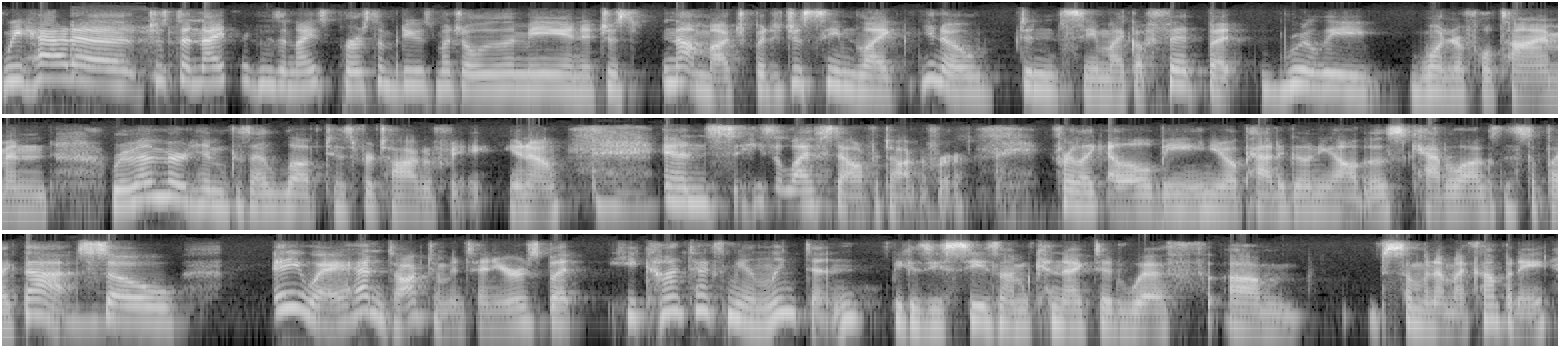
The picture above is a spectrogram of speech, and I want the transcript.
We had a just a nice he was a nice person but he was much older than me and it just not much but it just seemed like you know didn't seem like a fit but really wonderful time and remembered him because I loved his photography you know? And he's a lifestyle photographer for like L.L.Bean and you know Patagonia all those catalogs and stuff like that. So anyway, I hadn't talked to him in 10 years, but he contacts me on LinkedIn because he sees I'm connected with um, someone at my company.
